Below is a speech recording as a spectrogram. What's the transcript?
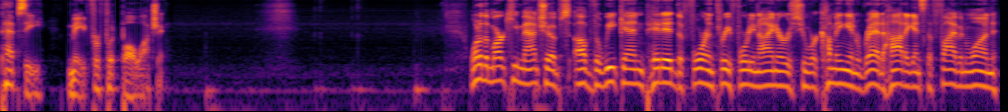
Pepsi, made for football watching. One of the marquee matchups of the weekend pitted the 4 and 3 49ers who were coming in red hot against the 5 and 1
